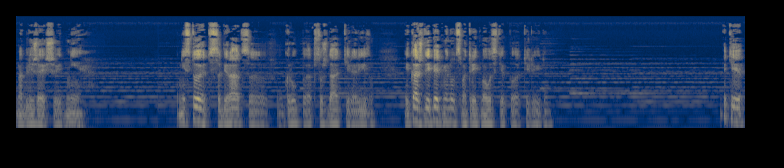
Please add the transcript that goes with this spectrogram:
на ближайшие дни. Не стоит собираться в группы, обсуждать терроризм и каждые пять минут смотреть новости по телевидению. Эти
